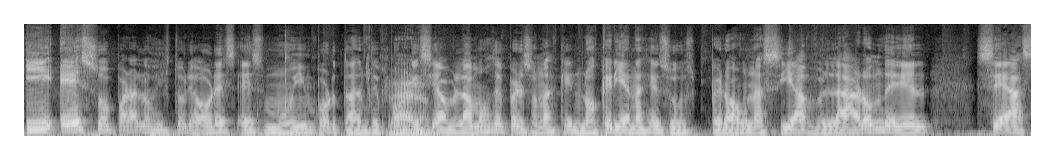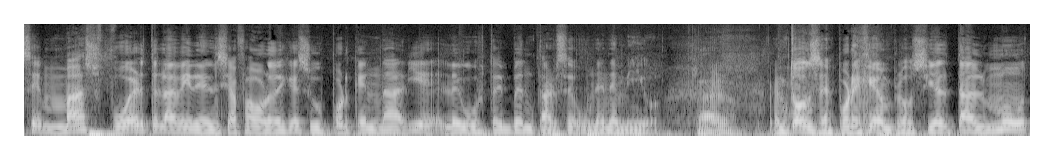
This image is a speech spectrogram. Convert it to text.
Y eso para los historiadores es muy importante porque si hablamos de personas que no querían a Jesús, pero aún así hablaron de él, se hace más fuerte la evidencia a favor de Jesús porque nadie le gusta inventarse un enemigo. Claro. Entonces, por ejemplo, si el Talmud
